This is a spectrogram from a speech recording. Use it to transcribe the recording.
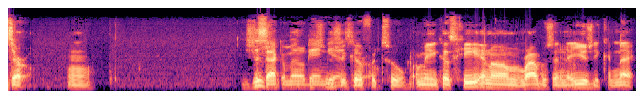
Zero. Mm. The Sacramento game, He's yeah, good for two. I mean, because he and um Robertson, they usually connect.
